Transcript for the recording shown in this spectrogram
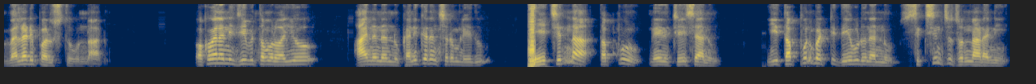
వెల్లడిపరుస్తూ ఉన్నాడు. ఒకవేళ నీ జీవితంలో అయ్యో ఆయన నన్ను కనికరించడం లేదు. ఈ చిన్న తప్పు నేను చేశాను. ఈ తప్పును బట్టి దేవుడు నన్ను శిక్షించుచున్నాడని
